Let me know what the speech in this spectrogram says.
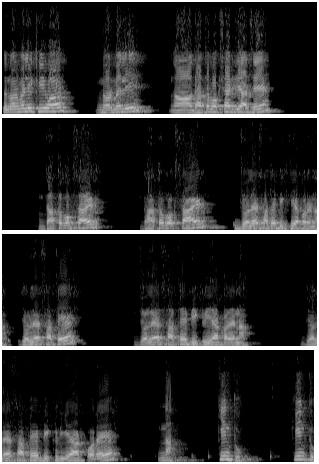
তো নর্মালি কি হয়? নর্মালি ধাতব অক্সাইড যে আছে, ধাতব অক্সাইড ধাতব অক্সাইড জলের সাথে বিক্রিয়া করে না। জলের সাথে জলের সাথে বিক্রিয়া করে না। জলের সাথে বিক্রিয়া করে না। কিন্তু কিন্তু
